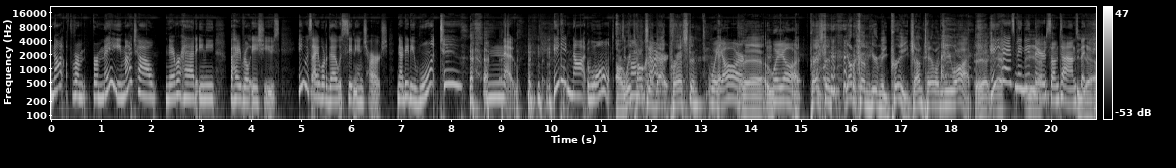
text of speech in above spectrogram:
not for, for me, my child never had any behavioral issues. He was able to go and sit in church. Now, did he want to? no. He did not want Are to we come talking to about. Preston? We are. Uh, we are. Preston, you ought to come hear me preach. I'm telling you what. Uh, He yeah. has been in Yeah. there sometimes, but Yeah.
